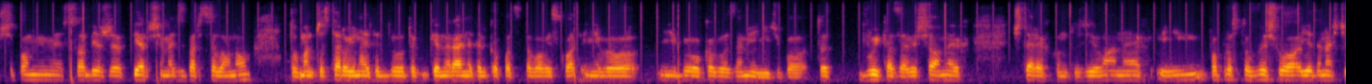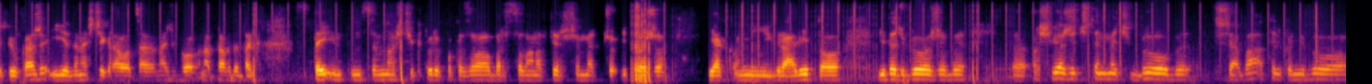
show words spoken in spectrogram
przypomnijmy sobie, że pierwszy mecz z Barceloną to w Manchesteru United było to generalnie tylko podstawowy skład i nie było, nie było kogo zamienić, bo to dwójka zawieszonych, czterech kontuzjowanych i po prostu wyszło 11 piłkarzy i 11 grało cały mecz, bo naprawdę tak w tej intensywności, który pokazała Barcelona w pierwszym meczu i to, że jak oni grali, to widać było, żeby e, oświeżyć ten mecz byłoby trzeba, tylko nie było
